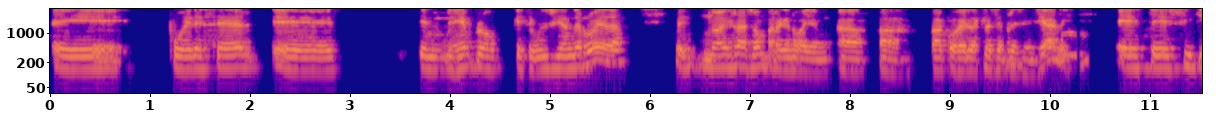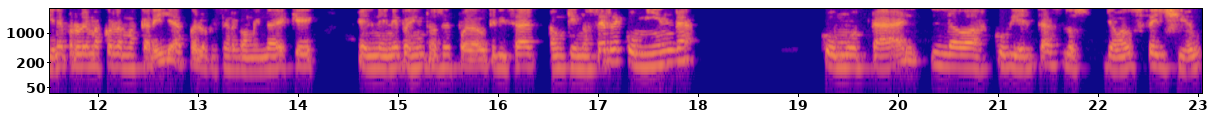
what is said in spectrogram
eh, puede ser, en ejemplo, que esté en de ruedas, pues no hay razón para que no vayan a, a, a coger las clases presenciales. Este, si tiene problemas con las mascarillas, pues lo que se recomienda es que el nene pues entonces pueda utilizar, aunque no se recomienda como tal las cubiertas, los llamados face shield,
